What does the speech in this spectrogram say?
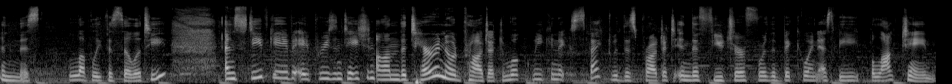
in this lovely facility. And Steve gave a presentation on the Teranode project and what we can expect with this project in the future for the Bitcoin SV blockchain.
